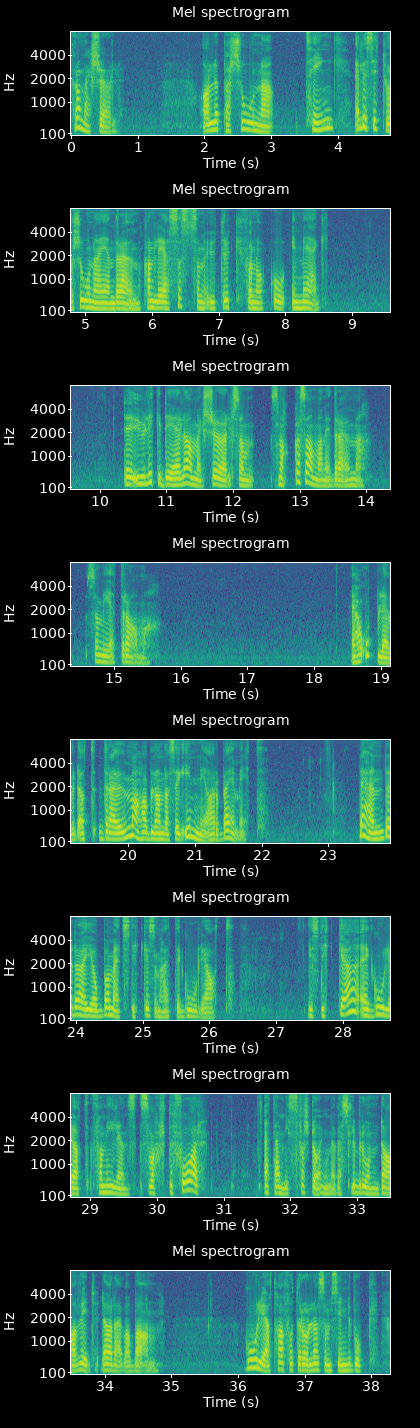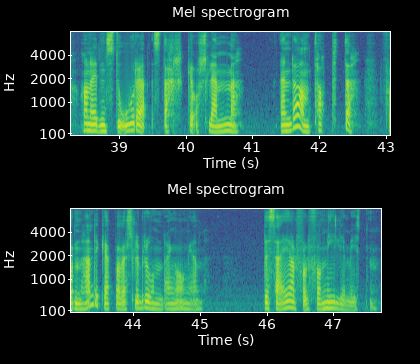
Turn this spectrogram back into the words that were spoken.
Fra meg sjøl. Alle personer, ting eller situasjoner i en draum kan leses som uttrykk for noe i meg. Det er ulike deler av meg sjøl som snakker sammen i draumer, som i et drama. Jeg har opplevd at drømmer har blanda seg inn i arbeidet mitt. Det hender da jeg jobber med et stykke som heter Goliat. I stykket er Goliat familiens svarte får, etter en misforståing med veslebroren David da de var barn. Goliat har fått rolla som syndebukk. Han er den store, sterke og slemme, enda han tapte for den handikappa veslebroren den gangen. Det sier iallfall familiemyten.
